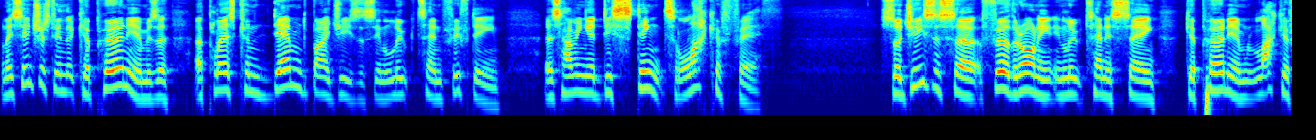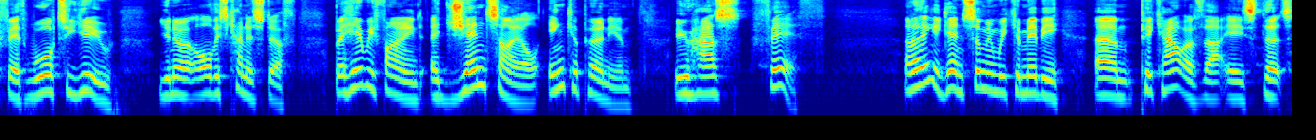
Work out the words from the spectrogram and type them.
And it's interesting that Capernaum is a, a place condemned by Jesus in Luke 10 15 as having a distinct lack of faith. So, Jesus, uh, further on in, in Luke 10, is saying, Capernaum, lack of faith, woe to you, you know, all this kind of stuff. But here we find a Gentile in Capernaum who has faith. And I think, again, something we can maybe um, pick out of that is that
